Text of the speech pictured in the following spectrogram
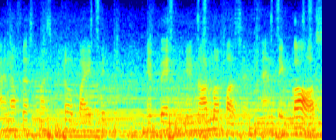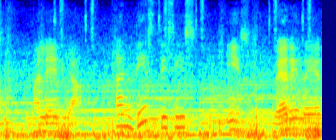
anopheles mosquito bite with a, normal person and they cause malaria. And this disease is very rare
